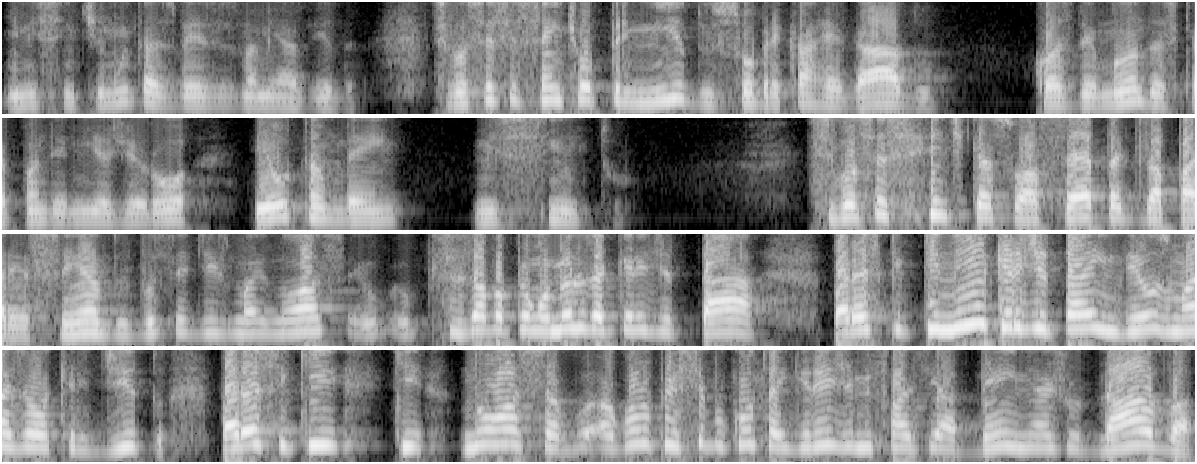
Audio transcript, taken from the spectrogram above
e me senti muitas vezes na minha vida. Se você se sente oprimido e sobrecarregado, com as demandas que a pandemia gerou, eu também me sinto. Se você sente que a sua fé está desaparecendo, você diz, mas nossa, eu, eu, precisava pelo menos acreditar. Parece que, que, nem acreditar em Deus mais eu acredito. Parece que, que, nossa, agora eu percebo quanto a igreja me fazia bem, me ajudava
